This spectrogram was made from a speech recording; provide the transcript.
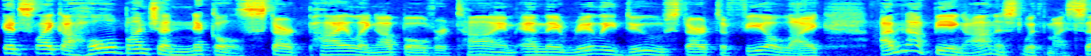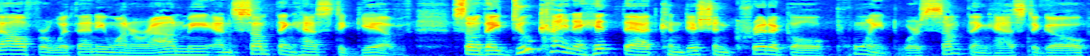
it's like a whole bunch of nickels start piling up over time, and they really do start to feel like I'm not being honest with myself or with anyone around me, and something has to give. So they do kind of hit that condition critical point where something has to go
